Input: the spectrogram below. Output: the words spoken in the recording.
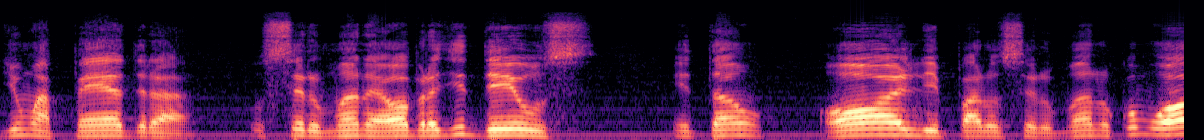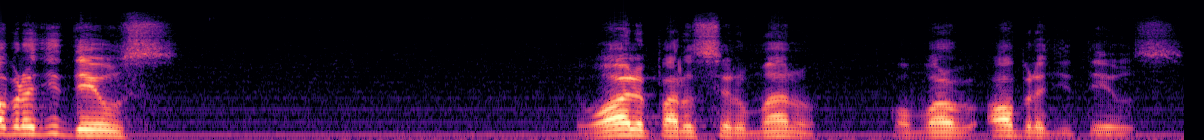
de uma pedra. O ser humano é obra de Deus. Então, olhe para o ser humano como obra de Deus. Eu olho para o ser humano como obra de Deus.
